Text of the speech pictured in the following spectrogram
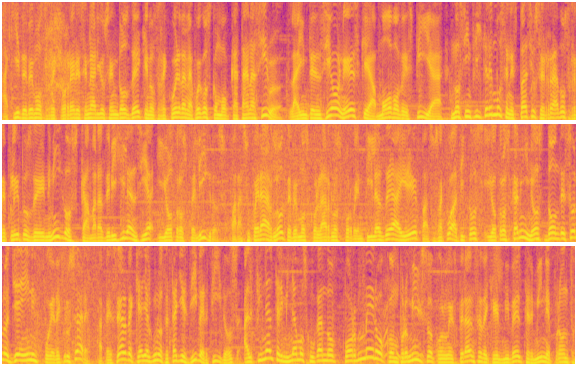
Aquí debemos recorrer escenarios en 2D que nos recuerdan a juegos como Katana Zero. La intención es que a modo de espía nos infiltremos en espacios cerrados repletos de enemigos, cámaras de vigilancia y otros peligros. Para superarlos debemos colarnos por ventilas de aire, pasos acuáticos y otros caminos donde solo Jane puede cruzar. A pesar de que hay algunos detalles divertidos, al final terminamos jugando por mero compromiso con la esperanza de que el nivel termine pronto.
